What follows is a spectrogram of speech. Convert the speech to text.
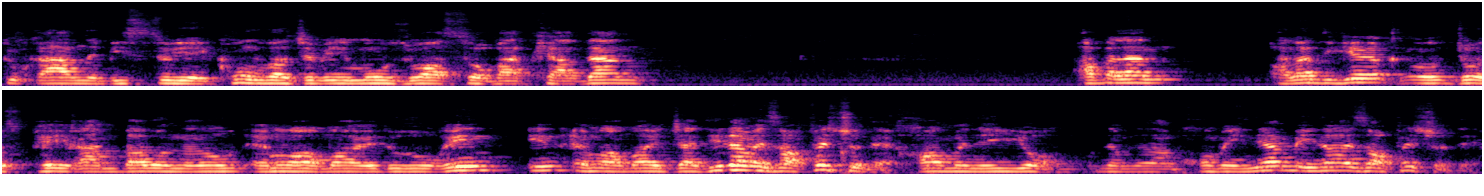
تو قرن 21 راجع به این موضوع صحبت کردن. اولا حالا دیگه جز پیغمبر و امامای دروغین این امامای جدید هم اضافه شده. خامنه ای و نمی‌دونم خمینی هم به اینا اضافه شده.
